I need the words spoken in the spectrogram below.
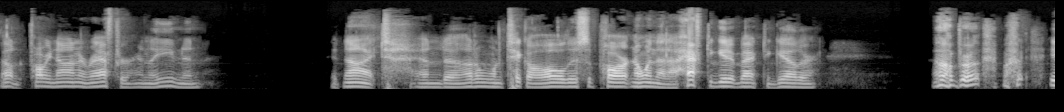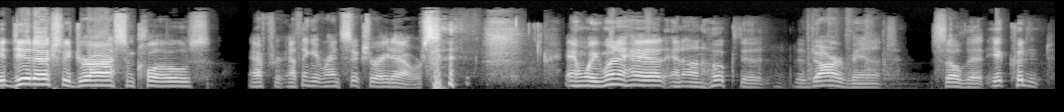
about probably nine or after in the evening at night. And uh, I don't want to take all this apart knowing that I have to get it back together. Oh, bro, it did actually dry some clothes after, I think it ran six or eight hours. and we went ahead and unhooked the, the dryer vent so that it couldn't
